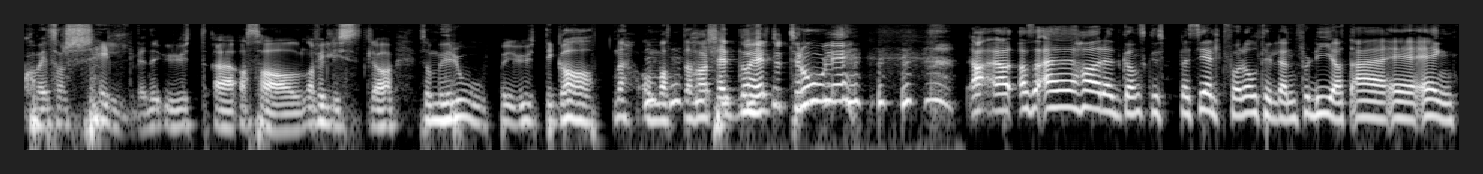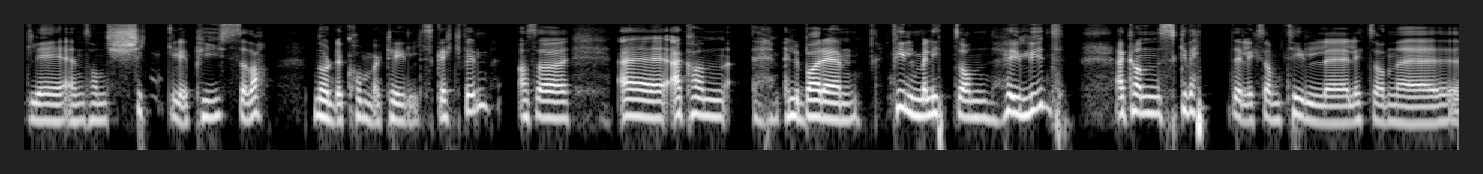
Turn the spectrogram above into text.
kom helt sånn skjelvende ut uh, av salen og fikk lyst til å liksom, rope ut i gatene om at det har skjedd noe helt utrolig. Ja, altså, jeg har et ganske spesielt forhold til den fordi at jeg er egentlig en sånn skikkelig pyse, da. Når det kommer til skrekkfilm. Altså, jeg, jeg kan Eller bare filme litt sånn høy lyd. Jeg kan skvette liksom til eh, litt sånn eh,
